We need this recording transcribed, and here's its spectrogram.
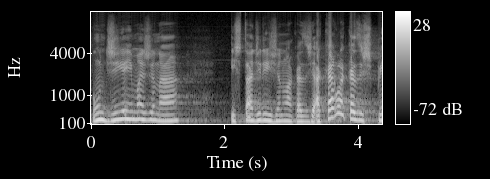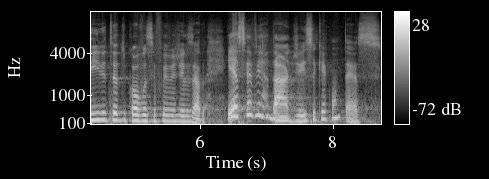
um dia imaginar está dirigindo uma casa aquela casa espírita de qual você foi evangelizada. Essa é a verdade, é isso que acontece.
